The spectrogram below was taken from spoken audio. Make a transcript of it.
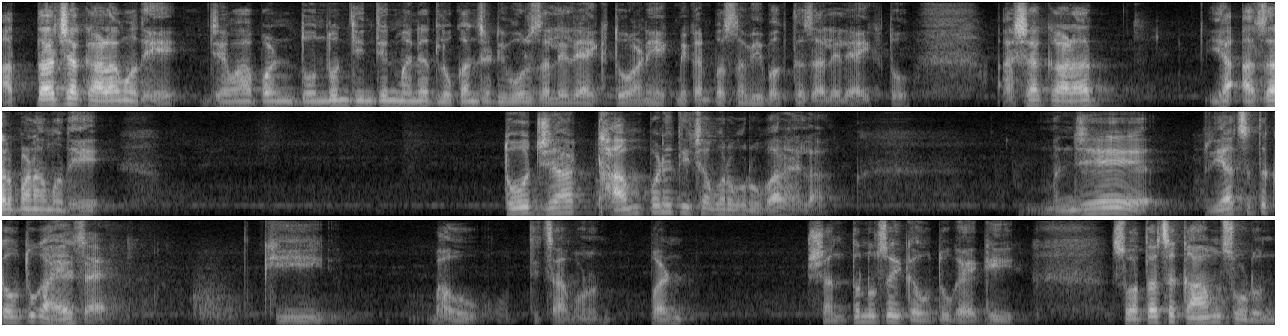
आत्ताच्या काळामध्ये जेव्हा आपण दोन दोन तीन तीन महिन्यात लोकांचे डिवोर्स झालेले ऐकतो आणि एकमेकांपासून विभक्त झालेले ऐकतो अशा काळात या आजारपणामध्ये तो ज्या ठामपणे तिच्याबरोबर उभा राहिला म्हणजे प्रियाचं तर कौतुक आहेच आहे की भाऊ तिचा म्हणून. पण शंतनूचंही कौतुक आहे की स्वतःचं काम सोडून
